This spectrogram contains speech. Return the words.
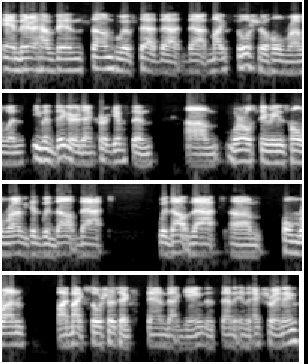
and there have been some who have said that that Mike Scioscia home run was even bigger than Kirk Gibson's um, World Series home run because without that, without that um, home run by Mike Scioscia to extend that game, to extend it in the extra innings,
